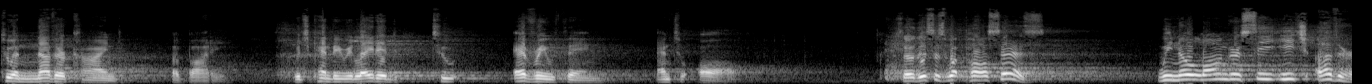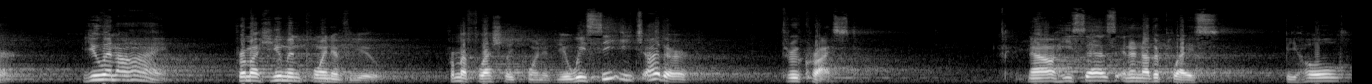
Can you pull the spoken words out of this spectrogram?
to another kind of body, which can be related to everything and to all. So, this is what Paul says. We no longer see each other, you and I, from a human point of view, from a fleshly point of view. We see each other through Christ. Now, he says in another place, Behold,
